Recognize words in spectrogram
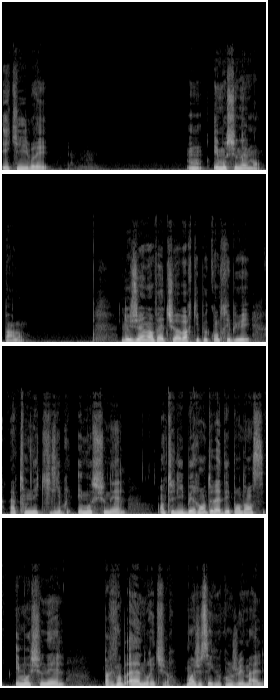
équilibré émotionnellement parlant. Le jeûne, en fait, tu vas voir qu'il peut contribuer à ton équilibre émotionnel en te libérant de la dépendance émotionnelle, par exemple à la nourriture. Moi, je sais que quand je vais mal,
